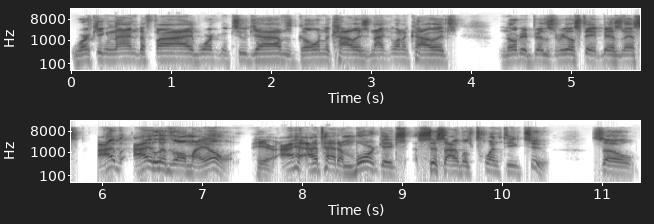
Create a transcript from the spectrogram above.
working nine to five, working two jobs, going to college, not going to college, notary business, real estate business, I, I live on my own here. I, I've had a mortgage since I was 22. So,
